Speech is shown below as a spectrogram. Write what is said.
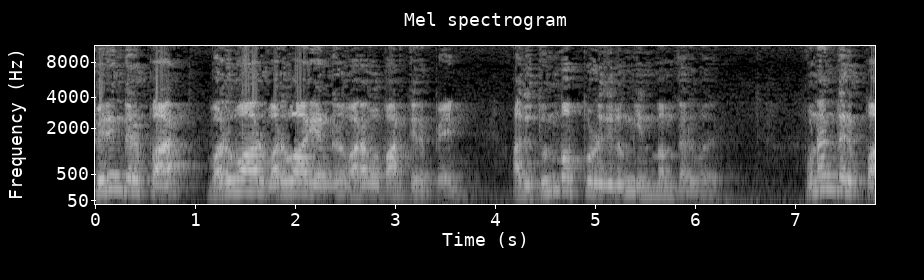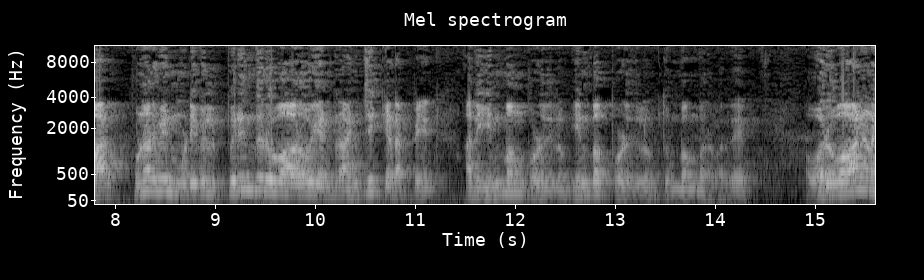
பிரிந்திருப்பார் வருவார் வருவார் என்று வரவு பார்த்திருப்பேன். அது துன்பப் பொழுதிலும் இன்பம் தருவது. புணர்ந்திருப்பார் புணர்வின் முடிவில் பிரிந்திருவாரோ என்று அஞ்சி கிடப்பேன். அது இன்பம் பொழுதிலும் இன்பப் பொழுதிலும் துன்பம் வருவது. வருவான் என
